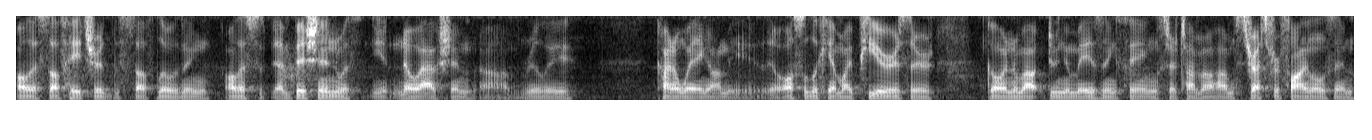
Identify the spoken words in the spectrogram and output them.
all this self-hatred, this self-loathing, all this ambition with you know, no action, um, really kind of weighing on me. You know, also looking at my peers, they're going about doing amazing things. They're talking about I'm stressed for finals and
